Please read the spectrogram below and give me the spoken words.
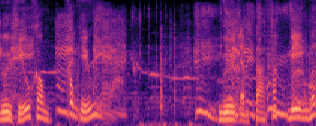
Ngươi hiểu không? Không hiểu. Ngươi làm ta phát điên mất.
